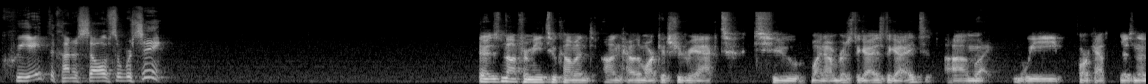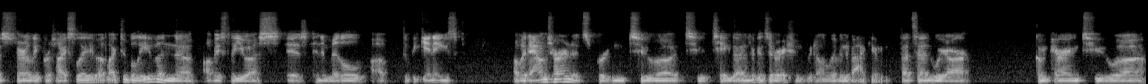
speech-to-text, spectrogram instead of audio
create the kind of sell-offs that we're seeing? It's not for me to comment on how the market should react to my numbers. The guide is the guide. Um, right. We forecast business fairly precisely, I'd like to believe. And uh, obviously, U.S. is in the middle of the beginnings of a downturn. It's prudent to uh, to take that into consideration. We don't live in a vacuum. That said, we are comparing to uh,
